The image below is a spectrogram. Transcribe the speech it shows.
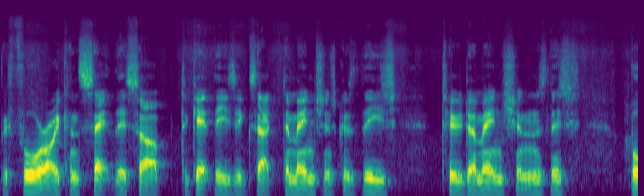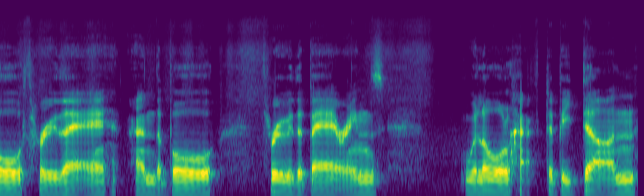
before I can set this up to get these exact dimensions because these two dimensions this bore through there and the bore through the bearings will all have to be done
